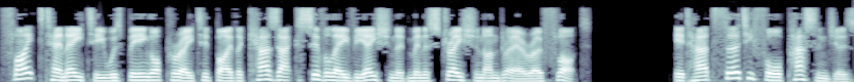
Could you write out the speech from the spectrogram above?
Flight 1080 was being operated by the Kazakh Civil Aviation Administration under Aeroflot. It had 34 passengers,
